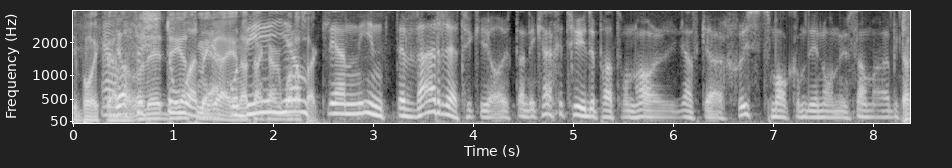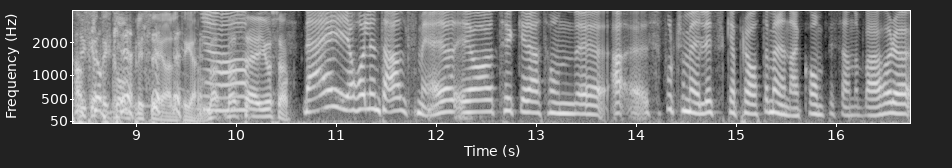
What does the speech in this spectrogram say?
till pojkarna. Jag och det är förstår det det, som är grejen. och det är egentligen inte värre tycker jag utan det kanske tyder på att hon har ganska schysst smak om det är någon i samma Jag tycker att det bekantskapskrets. komplicerar lite grann. Ja. Vad, säger Jossan? Nej, jag håller inte alls med. Jag, jag tycker att hon eh, så fort som möjligt ska prata med den här kompisen och bara, hörru,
